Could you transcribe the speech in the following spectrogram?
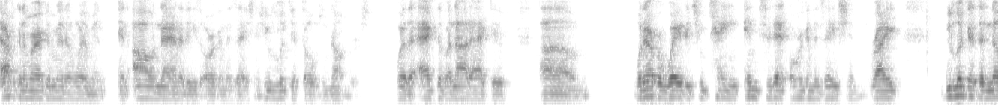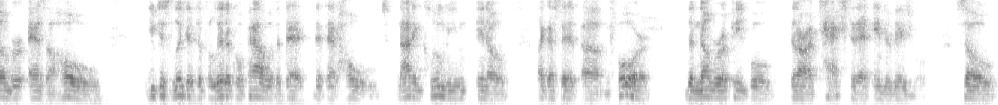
African American men and women in all nine of these organizations. You look at those numbers, whether active or not active, um, whatever way that you came into that organization, right? You look at the number as a whole. You just look at the political power that that that, that holds, not including, you know, like I said uh, before, the number of people that are attached to that individual. So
